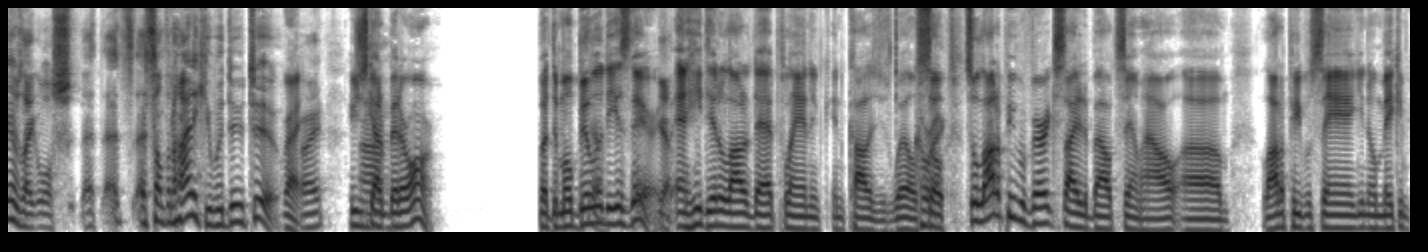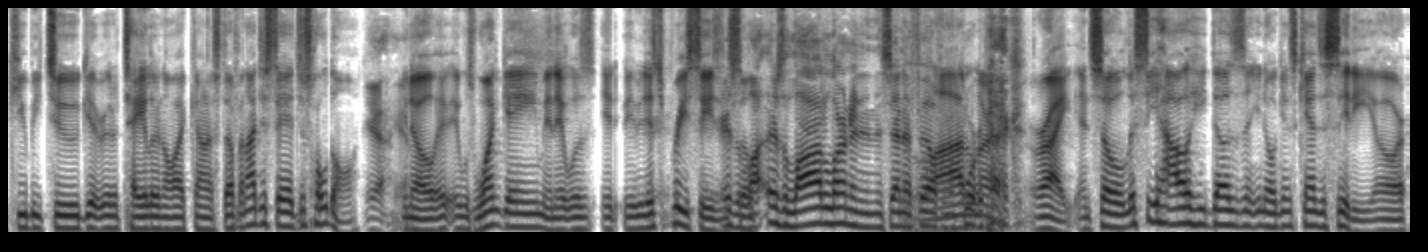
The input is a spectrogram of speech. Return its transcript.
it was like, well, sh- that, that's that's something Heinicke would do too, Right. Right. He just got a Um, better arm. But the mobility is there. Yeah. And he did a lot of that playing in, in college as well. Correct. So so a lot of people are very excited about Sam Howell. Um, a lot of people saying, you know, make him QB2, get rid of Taylor and all that kind of stuff. And I just said, just hold on. Yeah, yeah. You know, it, it was one game and it was it, it is preseason. There's so a lot. There's a lot of learning in this NFL from a lot of quarterback. right? And so let's see how he does, you know, against Kansas City, or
